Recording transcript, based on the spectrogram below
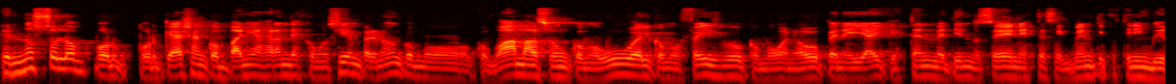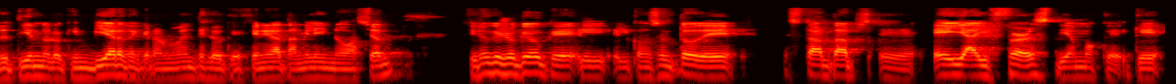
pero no solo por, porque hayan compañías grandes como siempre, ¿no? Como, como Amazon, como Google, como Facebook, como bueno, OpenAI, que estén metiéndose en este segmento y que estén invirtiendo lo que invierten, que normalmente es lo que genera también la innovación, sino que yo creo que el, el concepto de startups eh, AI first, digamos, que, que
